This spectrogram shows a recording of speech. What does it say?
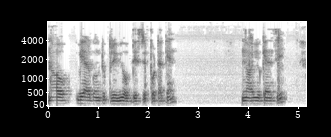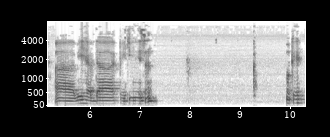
Now we are going to preview of this report again. Now you can see uh, we have the pagination. Okay.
